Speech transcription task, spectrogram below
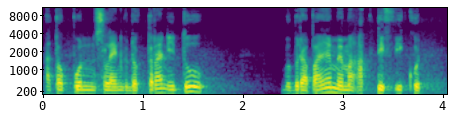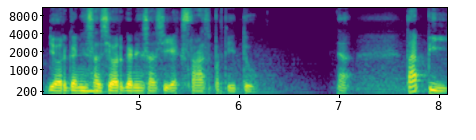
ataupun selain kedokteran itu beberapanya memang aktif ikut di organisasi-organisasi ekstra seperti itu. Nah, tapi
